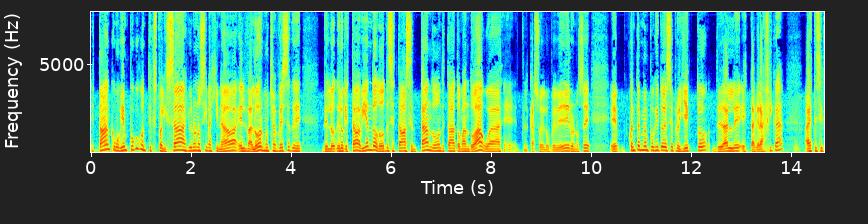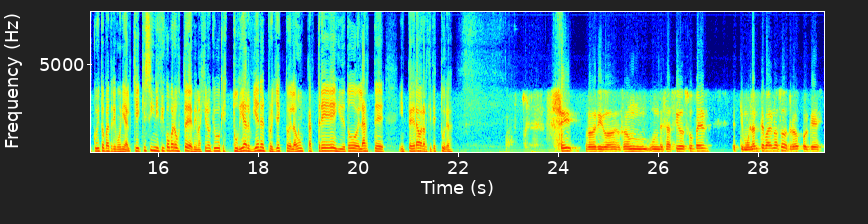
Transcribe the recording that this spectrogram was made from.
estaban como bien poco contextualizadas y uno no se imaginaba el valor muchas veces de, de, lo, de lo que estaba viendo, dónde se estaba sentando, dónde estaba tomando agua, en el caso de los bebederos, no sé. Eh, cuéntenme un poquito de ese proyecto de darle esta gráfica a este circuito patrimonial. ¿Qué, qué significó para ustedes? Me imagino que hubo que estudiar bien el proyecto de la UNCAP 3 y de todo el arte integrado a la arquitectura. Sí, Rodrigo, fue un, desafío súper estimulante para nosotros porque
